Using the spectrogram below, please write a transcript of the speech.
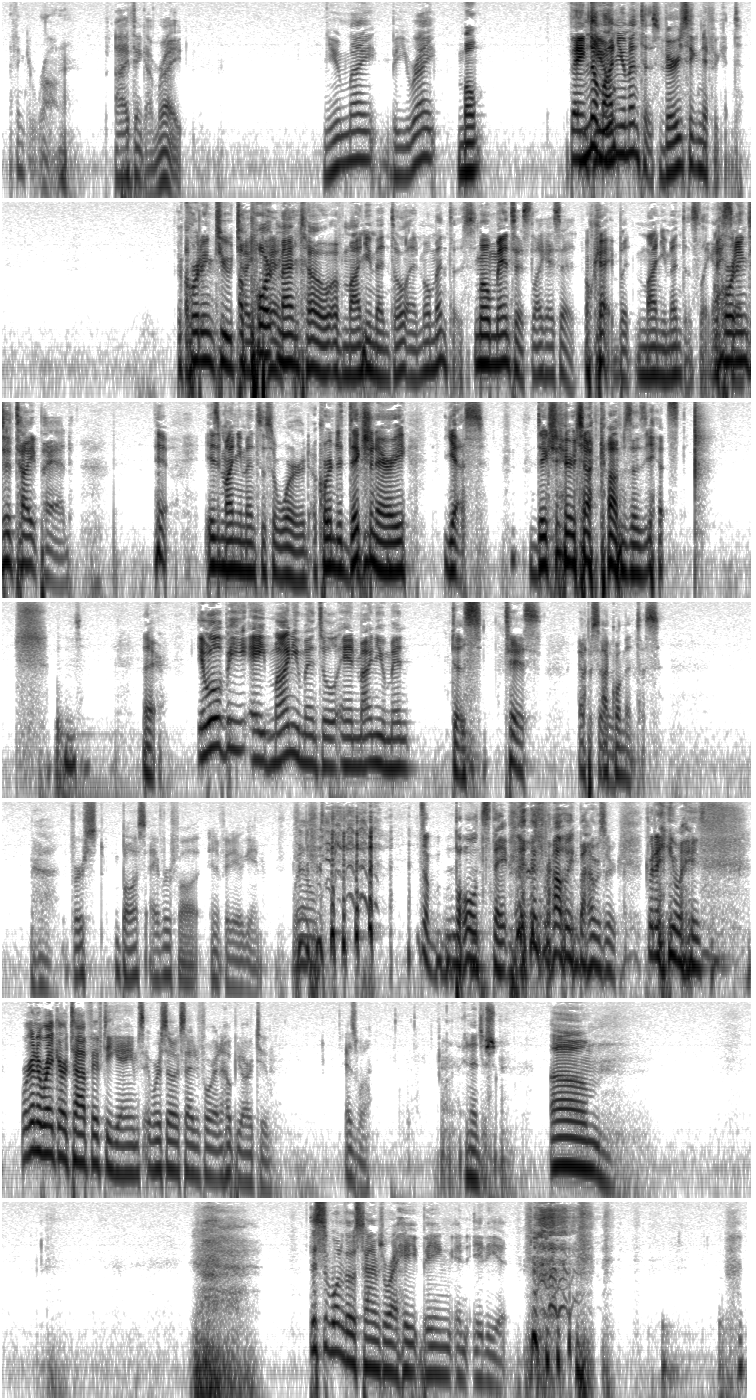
I think you're wrong. I think I'm right. You might be right. Mo- Thank no, you. monumentous. Very significant. According to a Type portmanteau of monumental and momentous. momentous, like I said. Okay, but monumentous, like According I said. to TypePad. Yeah. Is monumentous a word? According to dictionary, yes. Dictionary.com says yes. There. It will be a monumental and monumentous Does episode. Aquamentus. First boss I ever fought in a video game. Well, It's a bold statement. it was probably Bowser. But anyways, we're gonna rank our top 50 games, and we're so excited for it. And I hope you are too, as well. In addition. Um. This is one of those times where I hate being an idiot.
